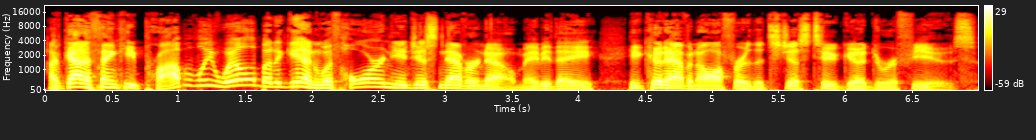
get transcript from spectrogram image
I've got to think he probably will, but again, with Horn, you just never know. Maybe they he could have an offer that's just too good to refuse.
